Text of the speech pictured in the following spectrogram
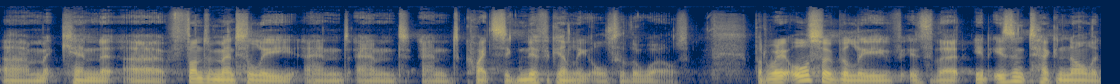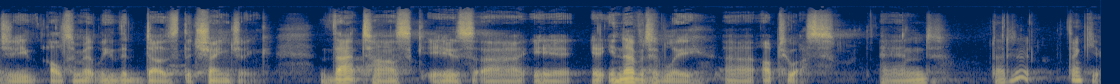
um, can uh, fundamentally and, and, and quite significantly alter the world. But what I also believe is that it isn't technology ultimately that does the changing. That task is uh, inevitably uh, up to us. And that is it. Thank you.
